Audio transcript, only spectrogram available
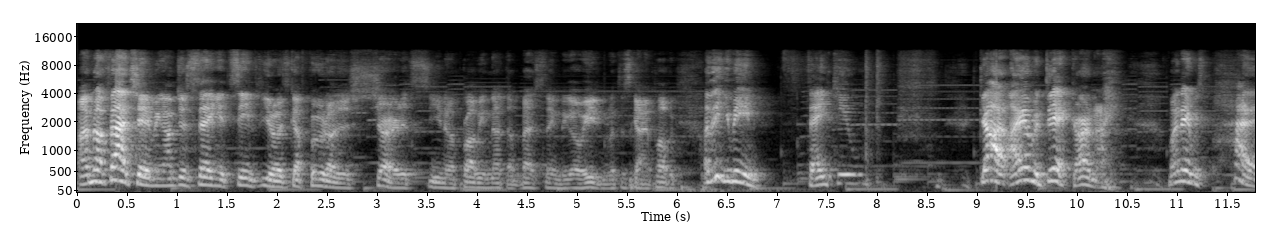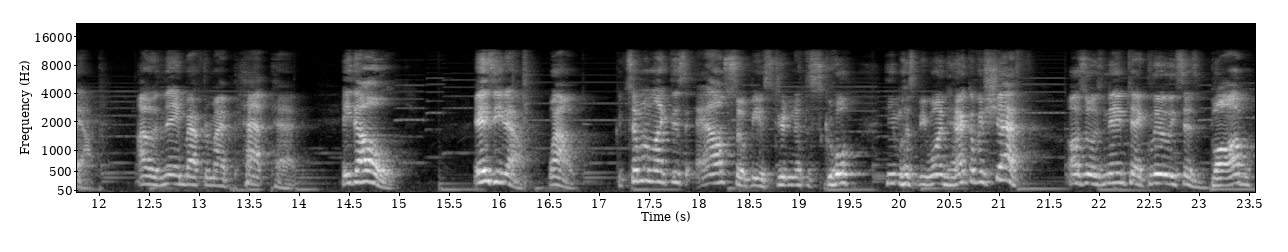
I'm not fat shaming. I'm just saying it seems, you know, it's got food on his shirt. It's, you know, probably not the best thing to go eating with this guy in public. I think you mean thank you. God, I am a dick, aren't I? My name is Pap. I was named after my pet pet. He's old. Is he now? Wow. Could someone like this also be a student at the school? He must be one heck of a chef. Also, his name tag clearly says Bob,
